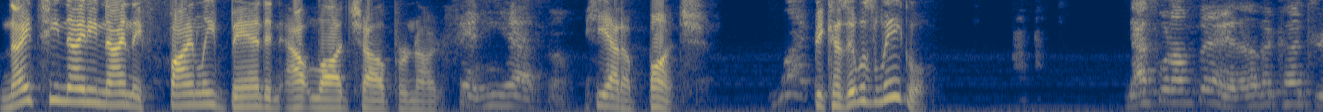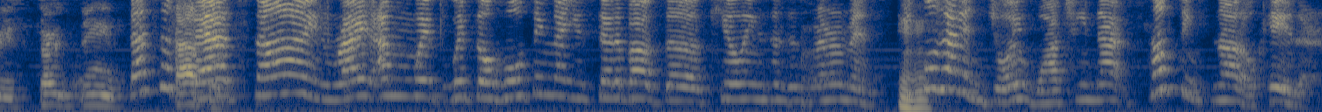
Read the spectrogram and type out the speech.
1999 they finally banned and outlawed child pornography And he had some. he had a bunch What? because it was legal That's what I'm saying. Other countries, certain things. That's a happen. bad sign, right? I'm with with the whole thing that you said about the killings and dismemberments. Mhm. People that enjoy watching that, something's not okay there.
